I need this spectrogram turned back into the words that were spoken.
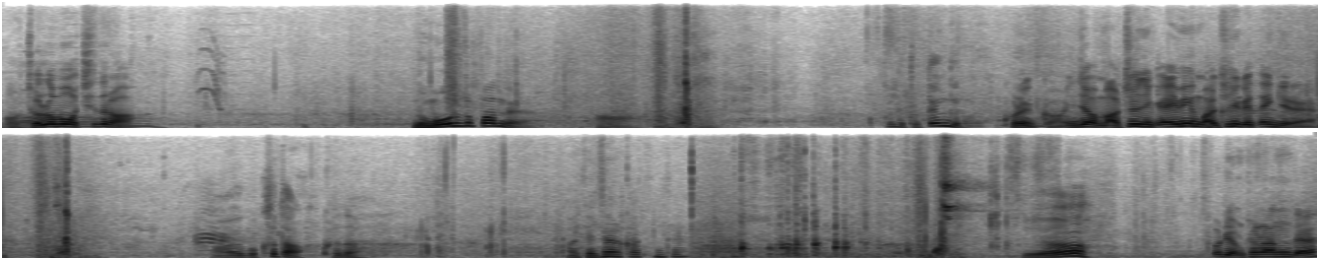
어, 절로 보고 치더라. 너무 오른쪽 봤네 어, 근데 또 땡기노 그러니까. 이제 맞추니까, 에이밍 맞추니까 땡기네. 아이고 크다 크다. 아, 괜찮을 것 같은데? 이야 소리 엄청 났는데?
